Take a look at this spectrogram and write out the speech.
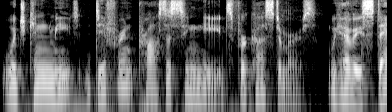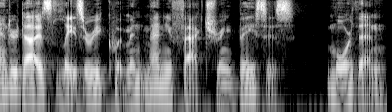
which can meet different processing needs for customers. We have a standardized laser equipment manufacturing basis, more than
